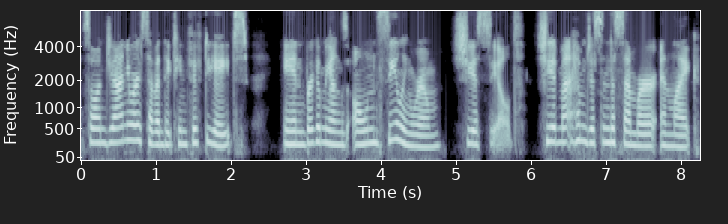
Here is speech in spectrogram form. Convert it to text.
So on January 7th, 1858, in Brigham Young's own sealing room, she is sealed. She had met him just in December and like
